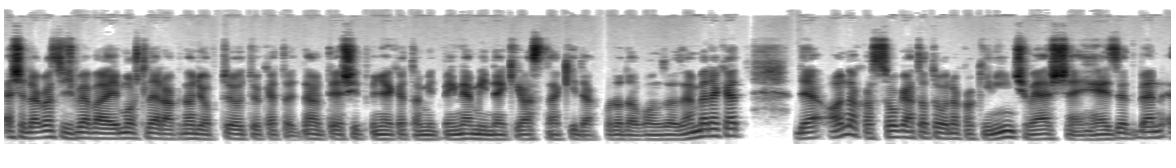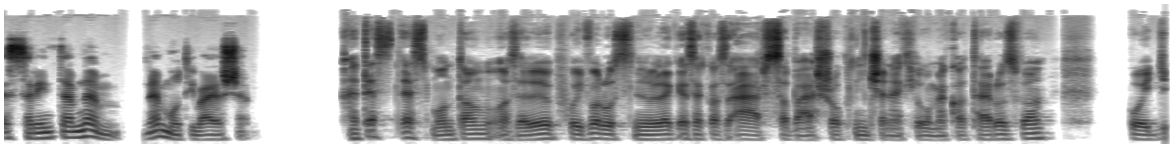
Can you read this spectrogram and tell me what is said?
esetleg azt is bevállalja, hogy most lerak nagyobb töltőket, vagy nagyobb teljesítményeket, amit még nem mindenki használ ki, de akkor oda vonza az embereket, de annak a szolgáltatónak, aki nincs versenyhelyzetben, ez szerintem nem, nem motiválja sem. Hát ezt, ezt mondtam az előbb, hogy valószínűleg ezek az árszabások nincsenek jól meghatározva, hogy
